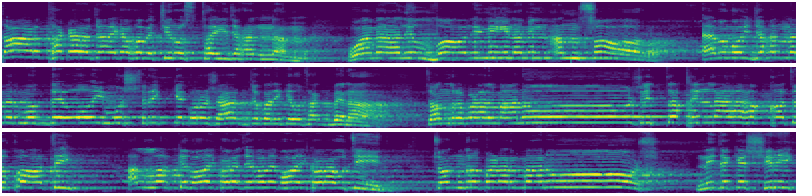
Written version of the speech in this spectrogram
তার থাকার জায়গা হবে চিরস্থায়ী জাহান্নাম। ওয়া মা লিল-যালিমিনা মিন আনসার, এবং ওই জাহান্নামের মধ্যে ওই মুশরিককে কোনো সাহায্যকারী কেউ থাকবে না। চন্দ্রপাড়ার মানুষ আল্লাহকে ভয় করে, যেভাবে ভয় করা উচিত। চন্দ্রপাড়ার মানুষ, নিজেকে শিরিক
